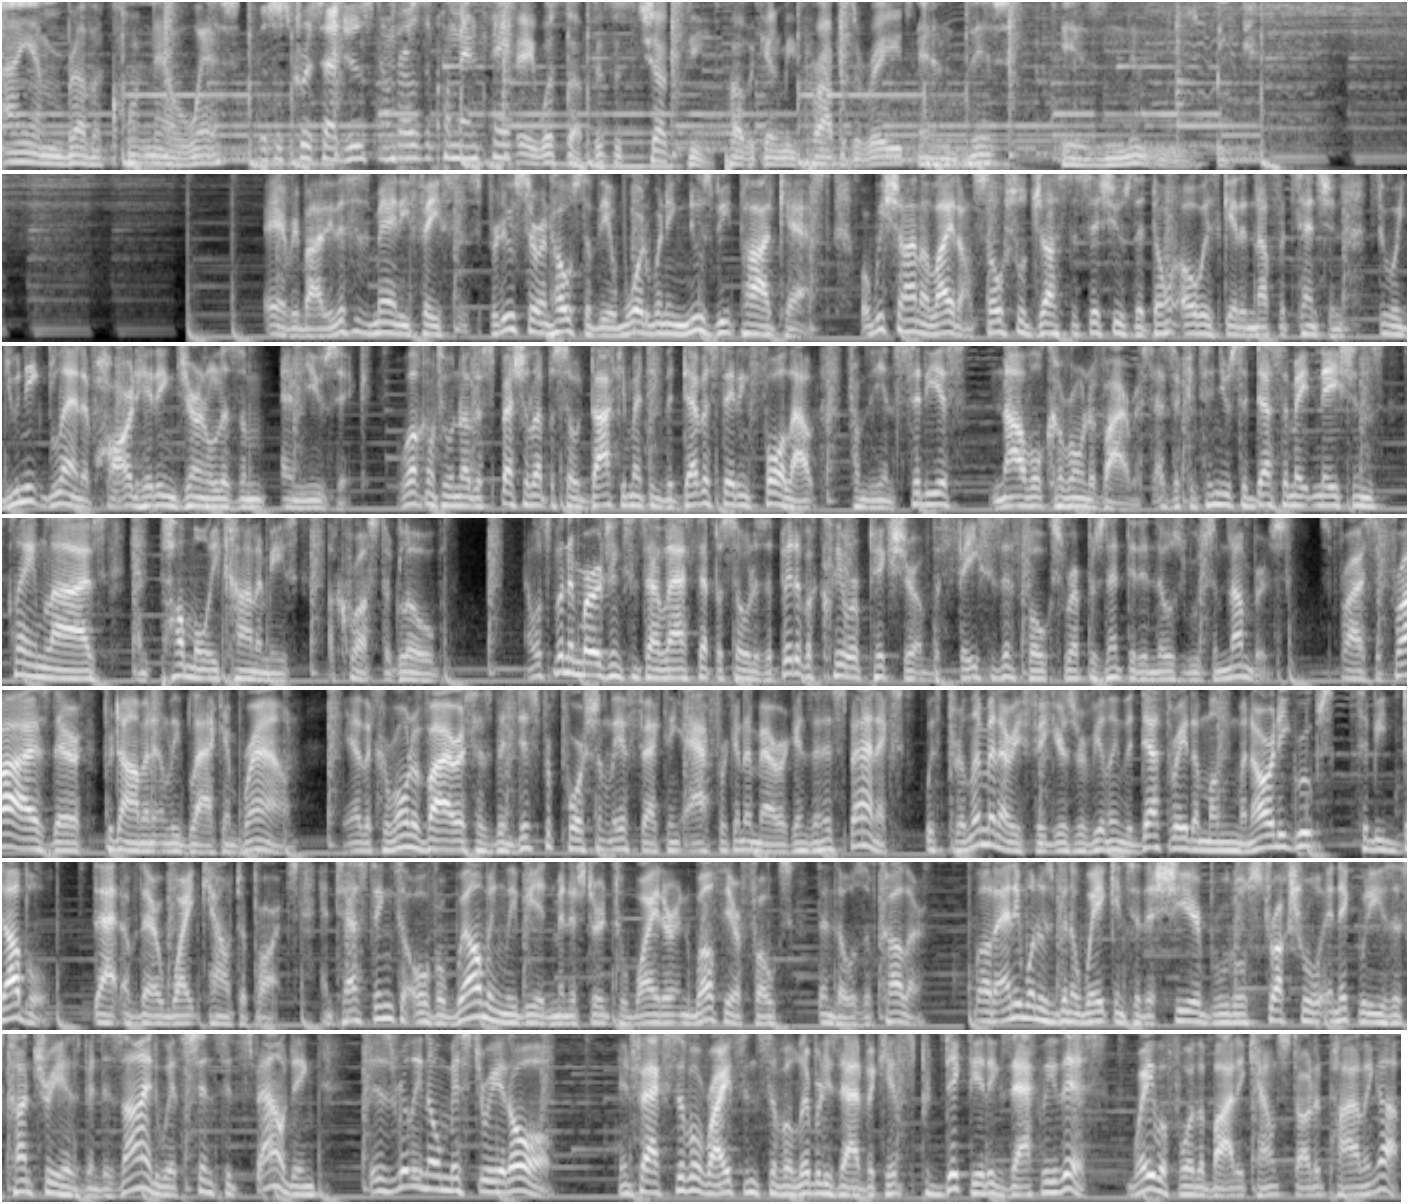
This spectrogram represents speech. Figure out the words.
I am Brother Cornel West. This is Chris Hedges. I'm Rosa Clemente. Hey, what's up? This is Chuck D, Public Enemy Prophets of Rage. And this is Newsbeat. Hey, everybody, this is Manny Faces, producer and host of the award winning Newsbeat podcast, where we shine a light on social justice issues that don't always get enough attention through a unique blend of hard hitting journalism and music. Welcome to another special episode documenting the devastating fallout from the insidious novel coronavirus as it continues to decimate nations, claim lives, and pummel economies across the globe. Now, what's been emerging since our last episode is a bit of a clearer picture of the faces and folks represented in those gruesome numbers. Surprise, surprise, they're predominantly black and brown. Yeah, the coronavirus has been disproportionately affecting African Americans and Hispanics, with preliminary figures revealing the death rate among minority groups to be double that of their white counterparts, and testing to overwhelmingly be administered to whiter and wealthier folks than those of color. Well, to anyone who's been awakened to the sheer brutal structural iniquities this country has been designed with since its founding, there's really no mystery at all. In fact, civil rights and civil liberties advocates predicted exactly this, way before the body count started piling up.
